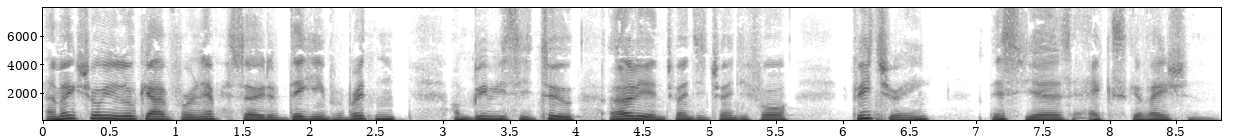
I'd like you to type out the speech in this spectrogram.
And make sure you look out for an episode of Digging for Britain on BBC Two early in 2024 featuring this year's excavations.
